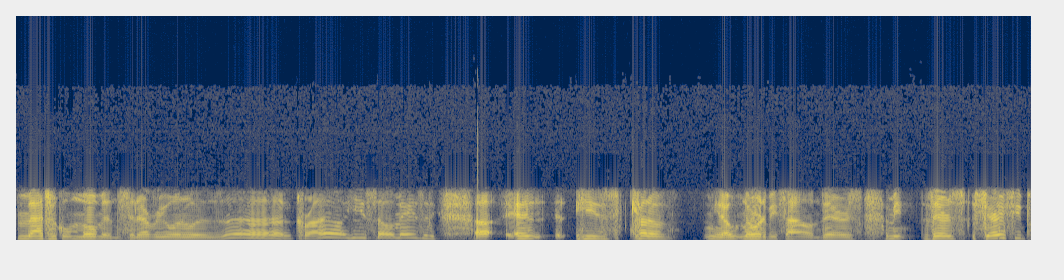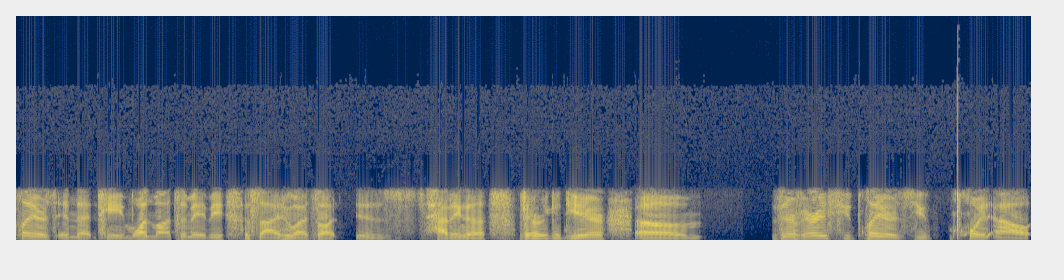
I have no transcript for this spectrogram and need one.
magical moments, and everyone was uh, crying, "Oh, he's so amazing!" Uh, and he's kind of you know nowhere to be found. There's, I mean, there's very few players in that team. Juan Mata maybe aside, who I thought is having a very good year. Um, there are very few players you point out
